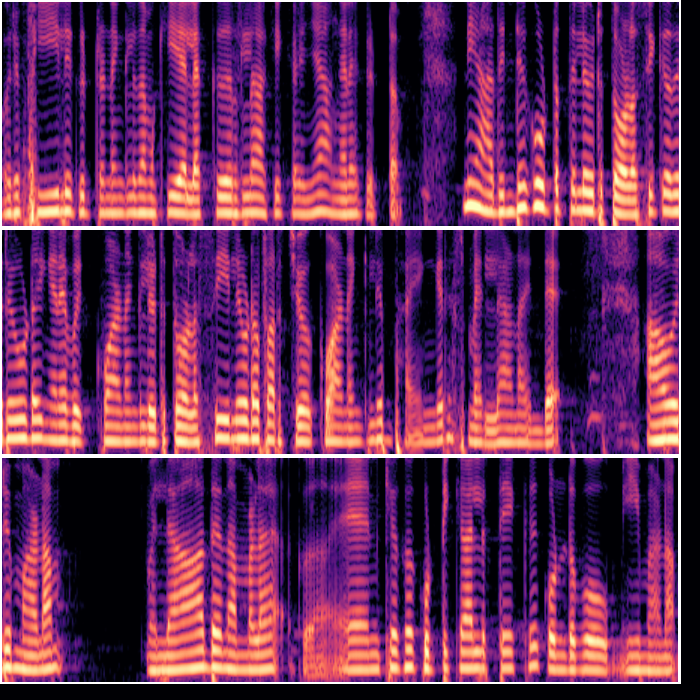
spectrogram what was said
ഒരു ഫീൽ കിട്ടണമെങ്കിൽ നമുക്ക് ഈ ഇലക്കീറിലാക്കി കഴിഞ്ഞാൽ അങ്ങനെ കിട്ടും. ഇനി അതിന്റെ കൂട്ടത്തിൽ ഒരു തുളസിക്കെതിരൂടെ ഇങ്ങനെ വെക്കുവാണെങ്കിൽ ഒരു തുളസിയിലൂടെ പറിച്ച് വെക്കുവാണെങ്കിൽ ഭയങ്കര സ്മെല്ലാണ് അതിന്റെ. ആ ഒരു മണം വല്ലാതെ നമ്മളെ എനിക്കൊക്കെ കുട്ടിക്കാലത്തേക്ക് കൊണ്ടുപോകും ഈ മണം.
